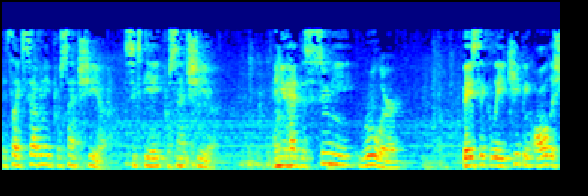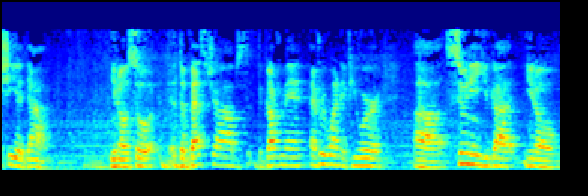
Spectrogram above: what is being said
It's like 70% Shia, 68% Shia. And you had the Sunni ruler basically keeping all the Shia down. You know, so the best jobs, the government, everyone, if you were uh, Sunni, you got, you know,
